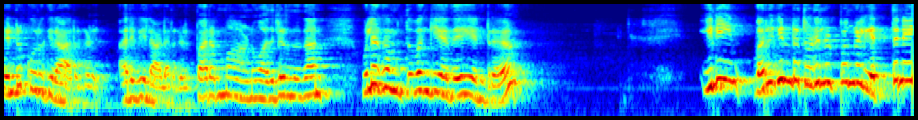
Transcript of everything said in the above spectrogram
என்று கூறுகிறார்கள் அறிவியலாளர்கள். பரம அணு அதிலிருந்து தான் உலகம் துவங்கியது என்று இனி வருகின்ற தொழில்நுட்பங்கள் எத்தனை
